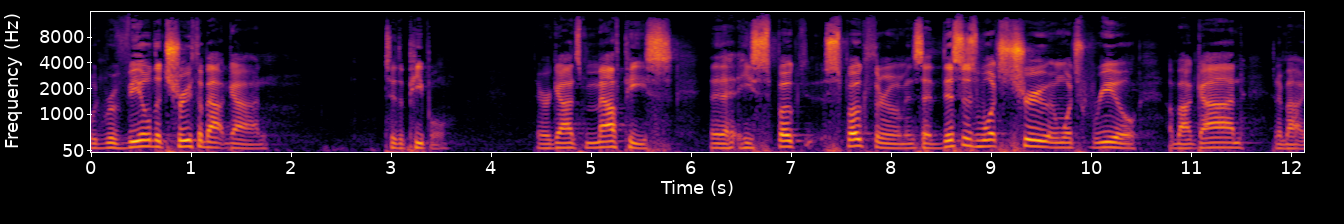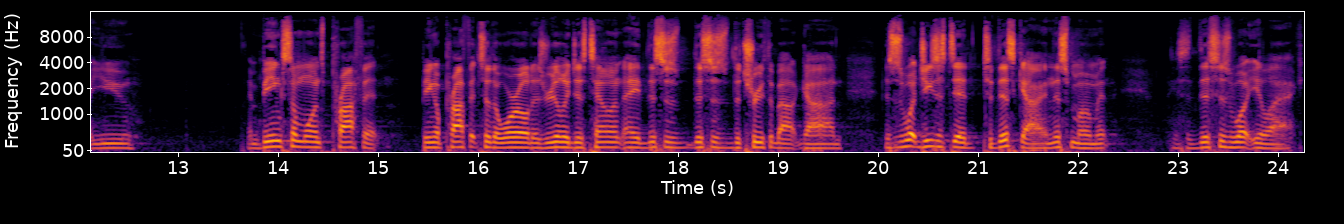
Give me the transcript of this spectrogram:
would reveal the truth about God to the people. They were God's mouthpiece. That he spoke, spoke through him and said, This is what's true and what's real about God and about you. And being someone's prophet, being a prophet to the world, is really just telling, Hey, this is, this is the truth about God. This is what Jesus did to this guy in this moment. He said, This is what you lack.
